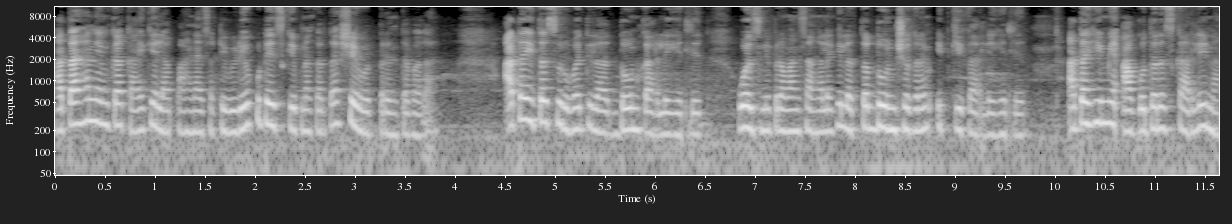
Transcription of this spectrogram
आता हा नेमका काय केला पाहण्यासाठी व्हिडिओ कुठे स्किप न करता शेवटपर्यंत बघा. आता इथं सुरुवातीला दोन कारले घेतलेत. वजनी प्रमाण सांगायला गेलं तर दोनशे ग्रॅम इतकी कारले घेतलेत. आता ही मी अगोदरच कारली ना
